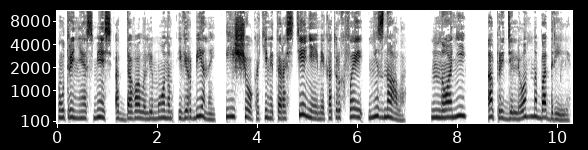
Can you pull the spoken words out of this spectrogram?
Утренняя смесь отдавала лимоном и вербеной, и еще какими-то растениями, которых Фэй не знала. Но они определенно бодрили.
